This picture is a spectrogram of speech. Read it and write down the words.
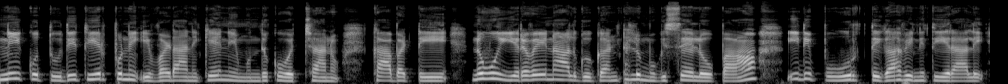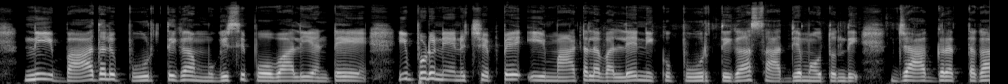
నీకు తుది తీర్పుని ఇవ్వడానికే నీ ముందుకు వచ్చాను. కాబట్టి నువ్వు ఇరవై నాలుగు గంటలు ముగిసేలోప ఇది పూర్తిగా విని తీరాలి నీ బాధలు పూర్తిగా ముగిసిపోవాలి అంటే ఇప్పుడు నేను చెప్పే ఈ మాటల వల్లే నీకు పూర్తిగా సాధ్యమవుతుంది. జాగ్రత్తగా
